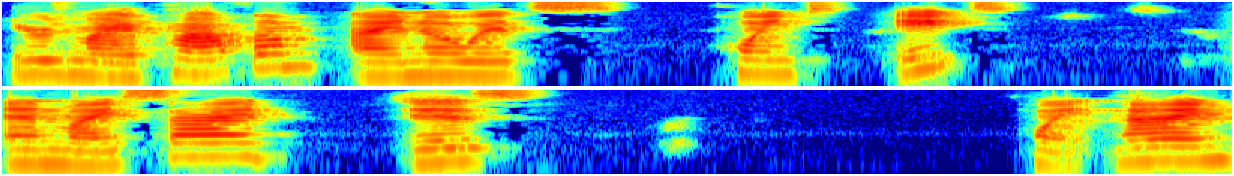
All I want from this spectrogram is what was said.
Here's my apothem. I know it's 0.8 and my side is 0.9.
